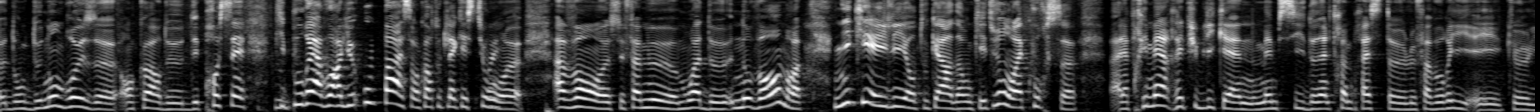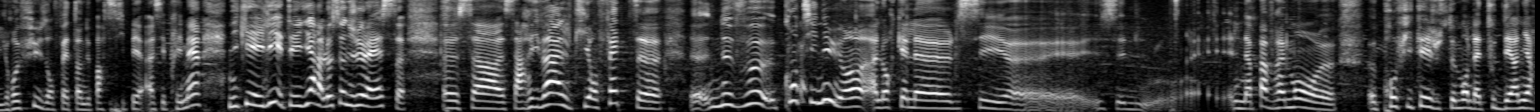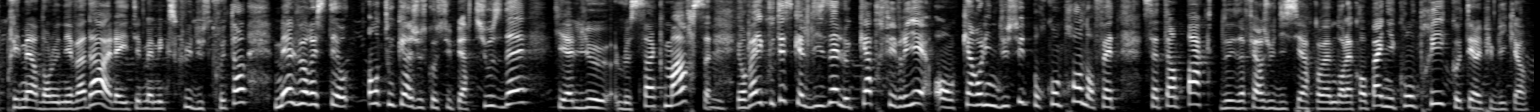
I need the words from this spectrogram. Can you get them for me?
donc de nombreuses encore de, des procès qui pourraient avoir lieu ou pas. C'est encore toute la question avant ce fameux mois de novembre. Nikki Haley, en tout cas, donc, qui est toujours dans la course à la primaire républicaine même si Donald Trump reste le favori et qu'il refuse en fait hein, de participer à ces primaires. Nikki Haley était hier à Los Angeles, euh, sa, rivale qui en fait euh, ne veut continue hein, alors qu'elle euh, elle n'a pas vraiment profité justement de la toute dernière primaire dans le Nevada. Elle a été même exclue du scrutin, mais elle veut rester en tout cas jusqu'au Super Tuesday qui a lieu le 5 mars. Et on va écouter ce qu'elle disait le 4 février en Caroline du Sud pour comprendre en fait cette impact des affaires judiciaires quand même dans la campagne, y compris côté républicain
